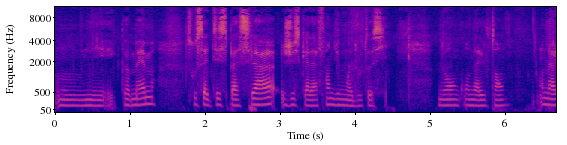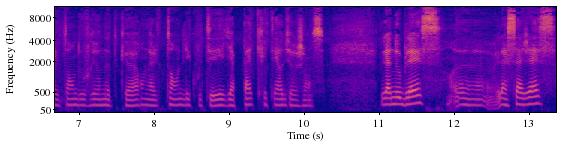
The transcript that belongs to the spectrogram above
on est quand même sous cet espace-là jusqu'à la fin du mois d'août aussi. Donc on a le temps. On a le temps d'ouvrir notre cœur, on a le temps de l'écouter. Il n'y a pas de critères d'urgence. La noblesse, euh, la sagesse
